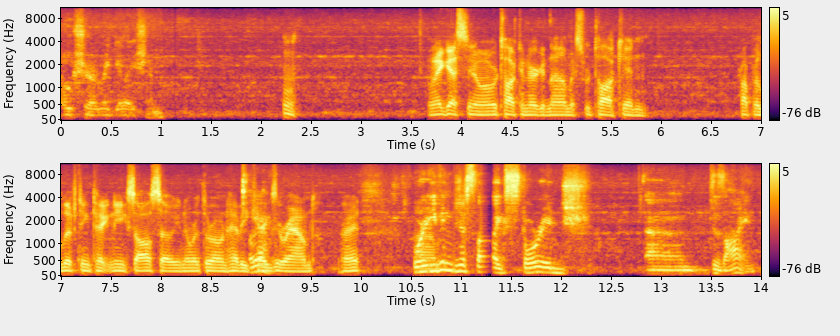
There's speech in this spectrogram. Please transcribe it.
OSHA regulation. And I guess you know when we're talking ergonomics, we're talking proper lifting techniques. Also, you know, we're throwing heavy Oh, yeah. kegs around, right? or Um, even just like storage um, design.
